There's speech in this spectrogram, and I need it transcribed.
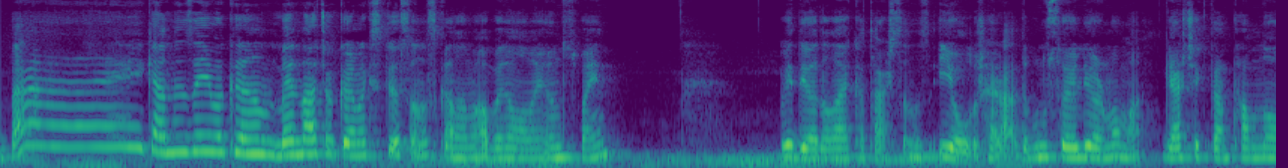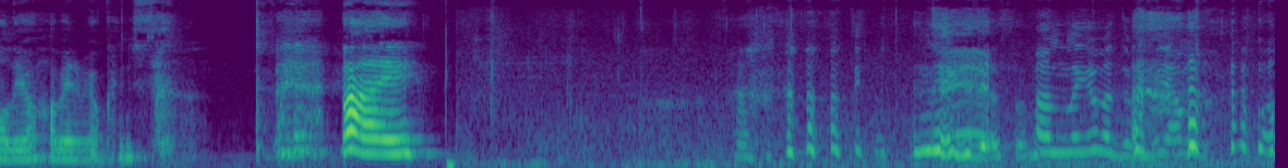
Bye. Kendinize iyi bakın. Beni daha çok görmek istiyorsanız kanalıma abone olmayı unutmayın. Videoda like atarsanız iyi olur herhalde. Bunu söylüyorum ama gerçekten tam ne oluyor haberim yok henüz. Bye. Neye gidiyorsun? Anlayamadım bir an.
